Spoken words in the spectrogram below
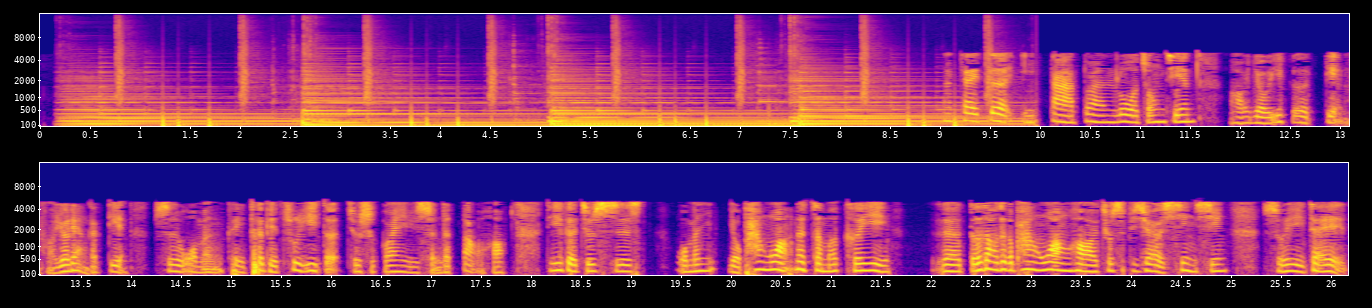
那在这一大段落中间，啊，有一个点，哈，有两个点是我们可以特别注意的，就是关于神的道，哈。第一个就是。我们有盼望，那怎么可以呃得到这个盼望哈？就是必须要有信心。所以在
